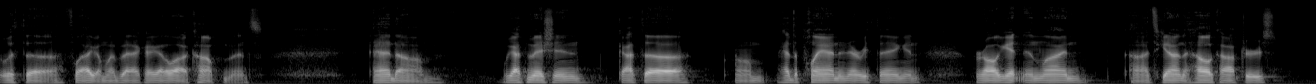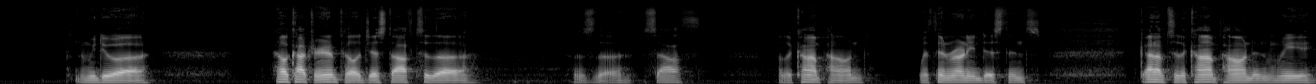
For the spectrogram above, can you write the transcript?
with the flag on my back. I got a lot of compliments. And um, we got the mission, got the, um, had the plan and everything, and we're all getting in line uh, to get on the helicopters. And we do a helicopter infill just off to the, it was the south of the compound, within running distance. Got up to the compound and we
